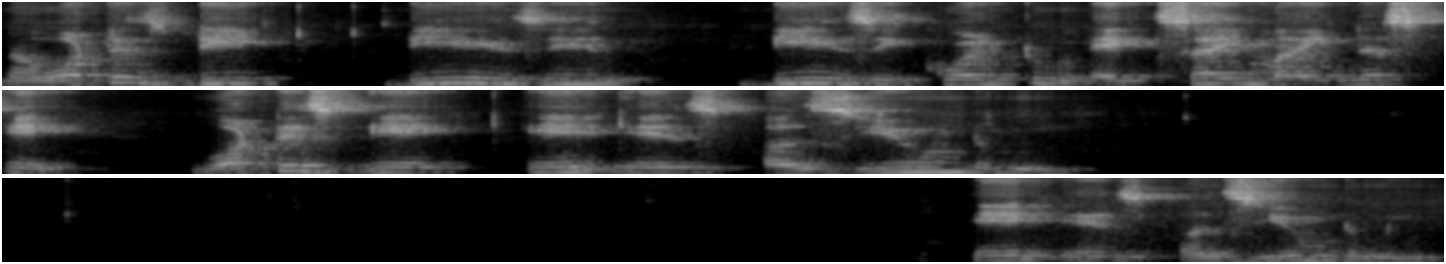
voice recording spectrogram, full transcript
Now what is d? d is, d is equal to xi minus a. What is a? a is assumed mean. A is assumed mean.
